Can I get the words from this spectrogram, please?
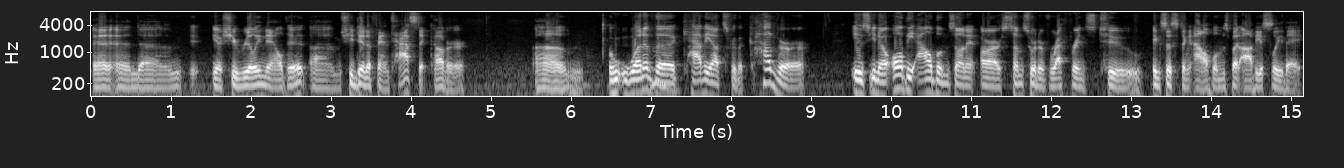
and, and um, you know, she really nailed it. Um, she did a fantastic cover. Um, one of the hmm. caveats for the cover is, you know, all the albums on it are some sort of reference to existing albums, but obviously they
